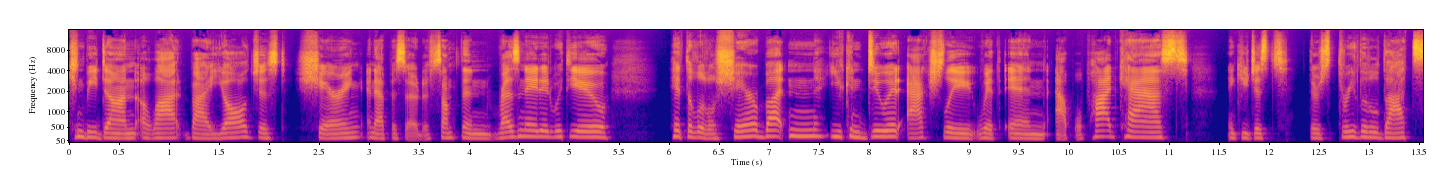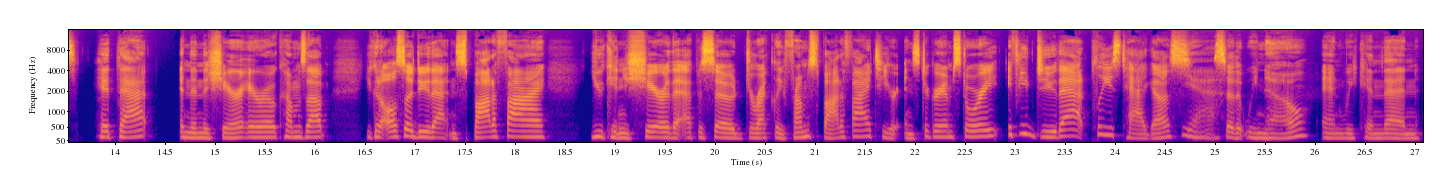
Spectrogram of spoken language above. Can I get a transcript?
can be done a lot by y'all just sharing an episode. If something resonated with you, hit the little share button. You can do it actually within Apple Podcasts. I think you just, there's three little dots, hit that, and then the share arrow comes up. You can also do that in Spotify. You can share the episode directly from Spotify to your Instagram story. If you do that, please tag us Yeah. so that we know and we can then,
